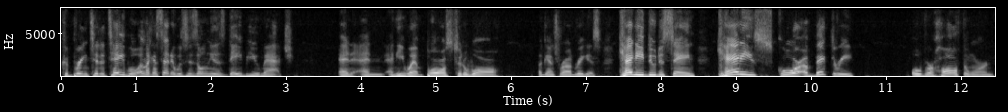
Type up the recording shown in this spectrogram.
could bring to the table. And like I said, it was his only his debut match, and and and he went balls to the wall against Rodriguez. Can he do the same? Can he score a victory over Hawthorne?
